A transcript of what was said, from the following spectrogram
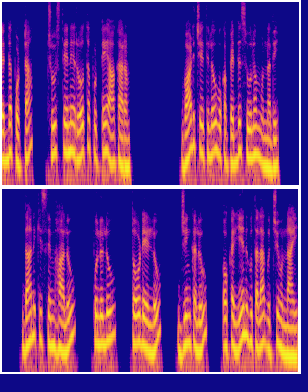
పెద్ద పొట్ట చూస్తేనే రోత పుట్టే ఆకారం. వాడి చేతిలో ఒక పెద్ద శూలం ఉన్నది. దానికి సింహాలు పులులు తోడేళ్ళు జింకలు ఒక ఏనుగుతలా గుచ్చి ఉన్నాయి.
